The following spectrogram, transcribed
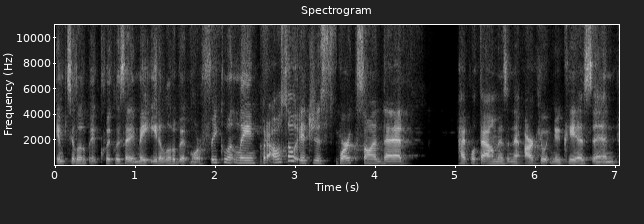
empty a little bit quickly, so they may eat a little bit more frequently. But also it just works on that hypothalamus and that arcuate nucleus and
